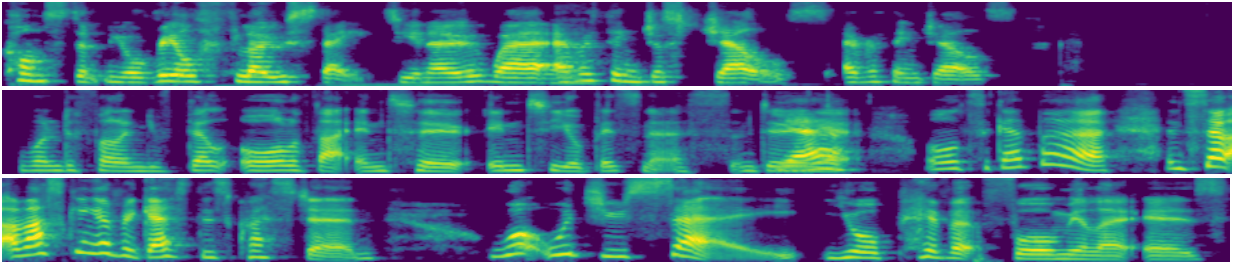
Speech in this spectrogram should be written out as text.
constant your real flow state you know where yeah. everything just gels everything gels wonderful and you've built all of that into into your business and doing yeah. it all together and so i'm asking every guest this question what would you say your pivot formula is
